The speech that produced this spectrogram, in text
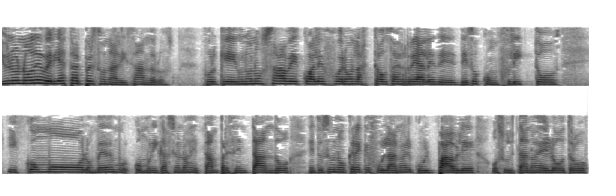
Y uno no debería estar personalizándolos, porque uno no sabe cuáles fueron las causas reales de, esos conflictos y cómo los medios de comunicación los están presentando. Entonces uno cree que fulano es el culpable o sultano es el otro,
